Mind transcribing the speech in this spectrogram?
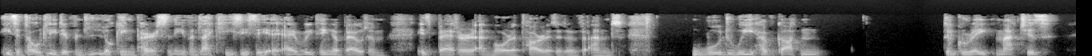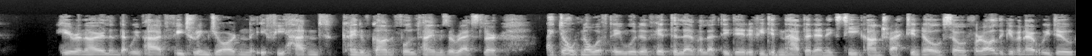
he's a totally different looking person even like he's, he's everything about him is better and more authoritative and would we have gotten the great matches here in Ireland that we've had featuring Jordan if he hadn't kind of gone full time as a wrestler I don't know if they would have hit the level that they did if he didn't have that NXT contract, you know. So for all the giving out we do,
